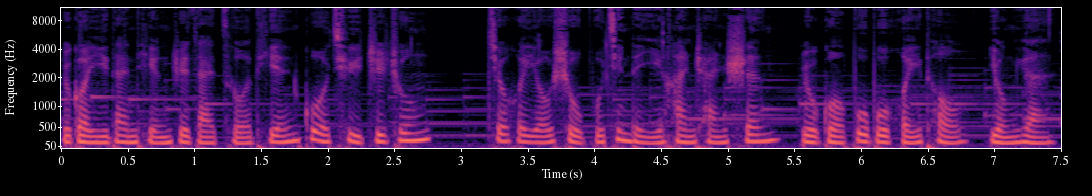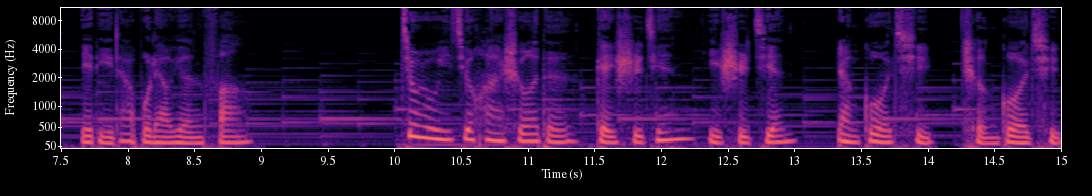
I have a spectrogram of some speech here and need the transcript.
如果一旦停滞在昨天、过去之中，就会有数不尽的遗憾缠身。如果步步回头，永远也抵达不了远方。就如一句话说的：“给时间以时间，让过去成过去。”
